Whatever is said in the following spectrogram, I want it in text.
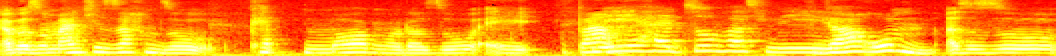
Aber so manche Sachen, so Captain Morgan oder so, ey, bah. Nee, halt sowas, nee. Warum? Also so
